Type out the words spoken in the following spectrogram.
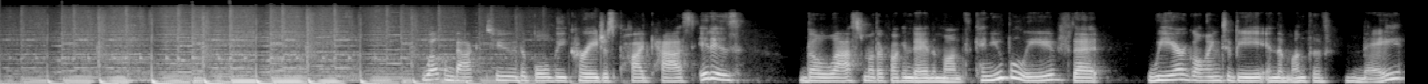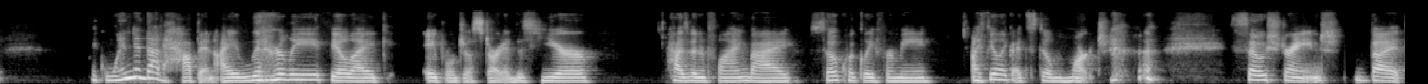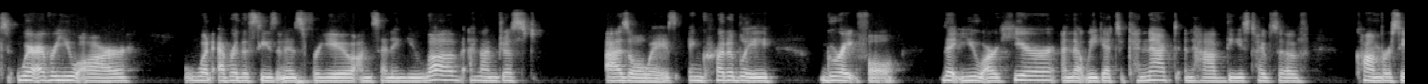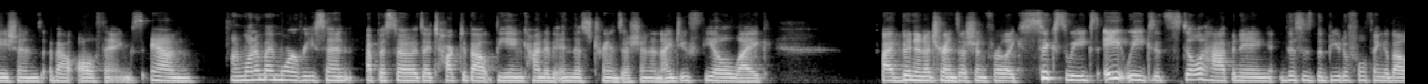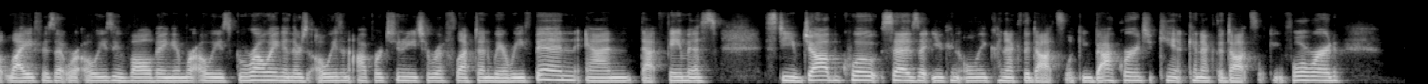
Welcome back to the Boldly Courageous podcast. It is the last motherfucking day of the month. Can you believe that we are going to be in the month of May? Like, when did that happen? I literally feel like April just started. This year has been flying by so quickly for me. I feel like it's still March. so strange. But wherever you are, whatever the season is for you, I'm sending you love and I'm just as always, incredibly grateful that you are here and that we get to connect and have these types of conversations about all things. And on one of my more recent episodes, I talked about being kind of in this transition. And I do feel like I've been in a transition for like six weeks, eight weeks. It's still happening. This is the beautiful thing about life is that we're always evolving and we're always growing. And there's always an opportunity to reflect on where we've been. And that famous Steve Jobs quote says that you can only connect the dots looking backwards, you can't connect the dots looking forward.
